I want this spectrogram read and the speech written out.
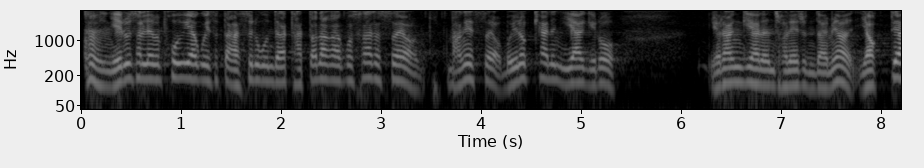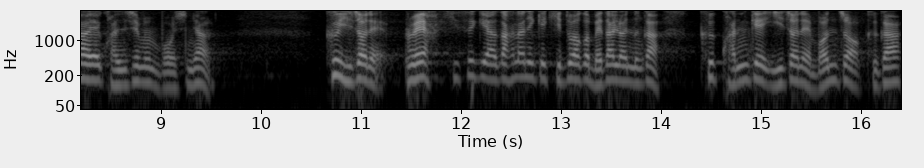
예루살렘을 포위하고 있었던 아스루 군대가 다 떠나가고 사라졌어요. 망했어요. 뭐 이렇게 하는 이야기로 열왕기하는 전해준다면 역대하의 관심은 무엇이냐? 그 이전에 왜 히스기야가 하나님께 기도하고 매달려 있는가? 그 관계 이전에 먼저 그가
